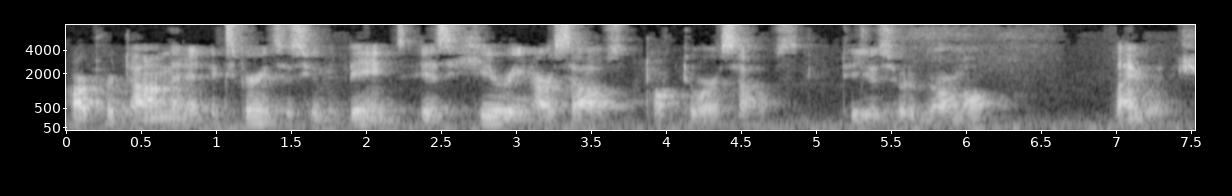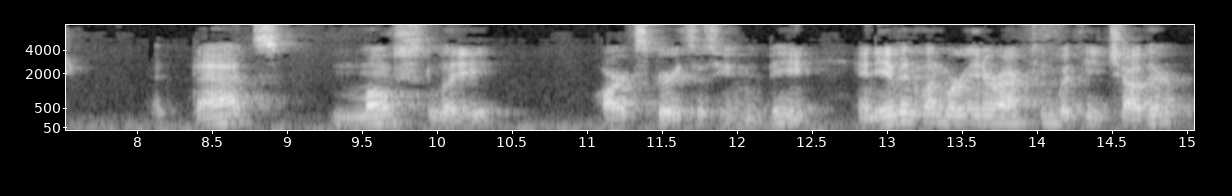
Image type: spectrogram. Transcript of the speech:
our predominant experience as human beings is hearing ourselves talk to ourselves to use sort of normal language right? that's mostly our experience as a human being and even when we're interacting with each other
